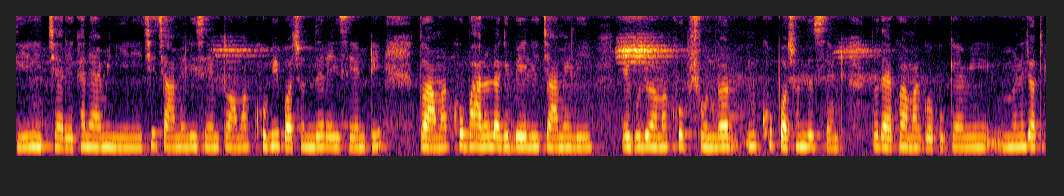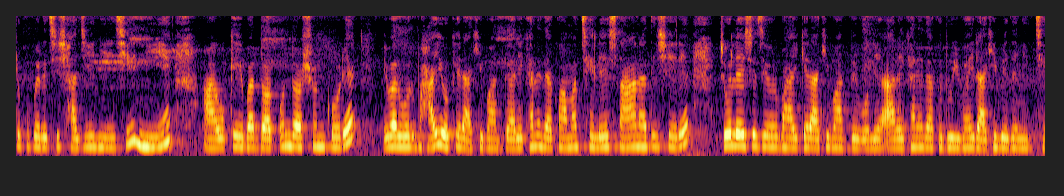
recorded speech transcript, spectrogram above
দিয়ে নিচ্ছি, আর এখানে আমি নিয়ে নিয়েছি চামেলি সেন্ট। তো আমার খুবই পছন্দের এই সেন্টটি। তো আমার খুব ভালো লাগে বেলি, চামেলি, এগুলো আমার খুব সুন্দর, খুব পছন্দের সেন্ট। তো দেখো, আমার গপুকে আমি মানে যতটুকু পেরেছি সাজিয়ে নিয়েছি, নিয়ে, আর ওকে এবার দর্পণ দর্শন করে এবার ওর ভাই ওকে রাখি বাঁধবে। আর এখানে দেখো আমার ছেলে স্নান আদি সেরে চলে এসেছে ওর ভাইকে রাখি বাঁধবে বলে। আর এখানে দেখো দুই ভাই রাখি বেঁধে নিচ্ছে।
